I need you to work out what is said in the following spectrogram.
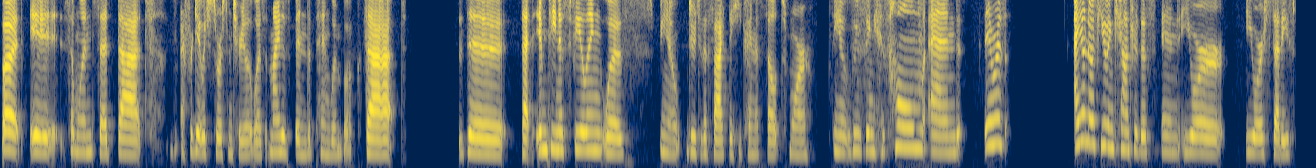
but it, someone said that, I forget which source material it was, it might have been the Penguin book, that the that emptiness feeling was, you know, due to the fact that he kind of felt more, you know, losing his home. And there was, I don't know if you encountered this in your your studies,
